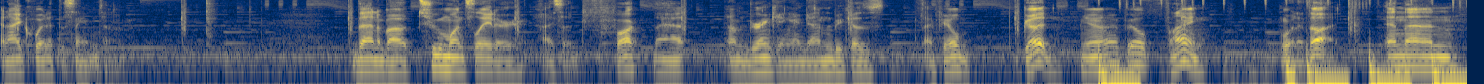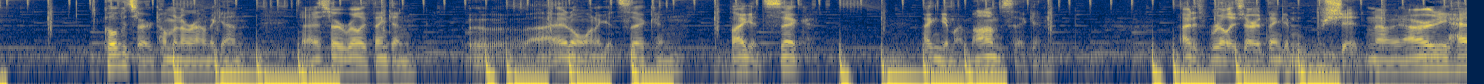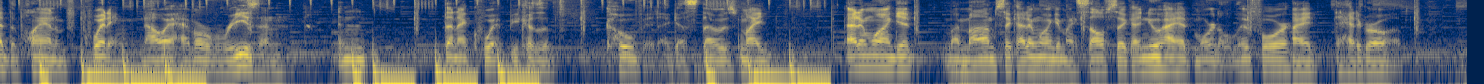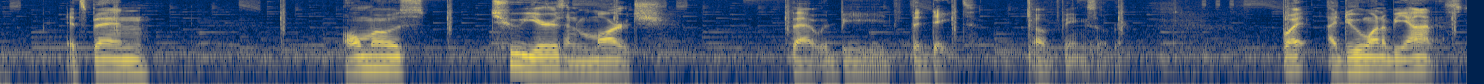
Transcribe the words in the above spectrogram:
and I quit at the same time. Then about two months later, I said, fuck that. I'm drinking again because I feel good. You know, I feel fine. What I thought. And then COVID started coming around again. And I started really thinking, I don't want to get sick. And if I get sick, I can get my mom sick. And I just really started thinking, shit, now I already had the plan of quitting. Now I have a reason. And then I quit because of COVID. I guess that was my, I didn't want to get my mom sick. I didn't want to get myself sick. I knew I had more to live for. I had to grow up. It's been almost two years in March. That would be the date of being sober. But I do want to be honest.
